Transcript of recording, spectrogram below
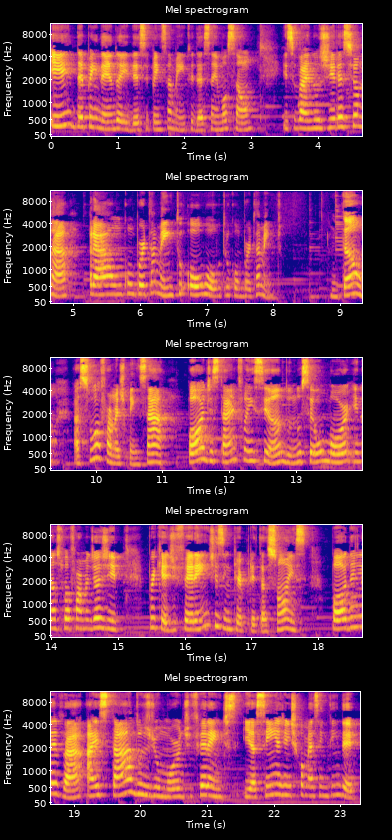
E dependendo aí desse pensamento e dessa emoção, isso vai nos direcionar para um comportamento ou outro comportamento. Então, a sua forma de pensar pode estar influenciando no seu humor e na sua forma de agir, porque diferentes interpretações podem levar a estados de humor diferentes e assim a gente começa a entender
